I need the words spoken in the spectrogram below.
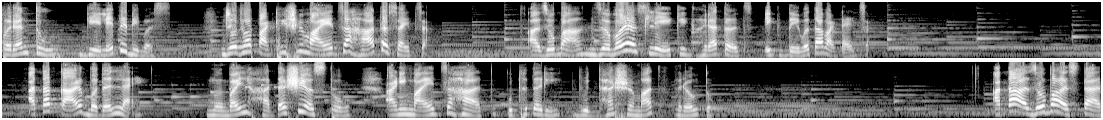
परंतु गेले ते दिवस. जेव्हा पाठीशी मायेचा हात असायचा. आजोबा जवळ असले की घरातच एक देवता वाटायचा. आता काळ बदललाय. मोबाईल हाताशी असतो आणि मायेचा हात कुठतरी वृद्धाश्रमात हरवतो आता आजोबा असतात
